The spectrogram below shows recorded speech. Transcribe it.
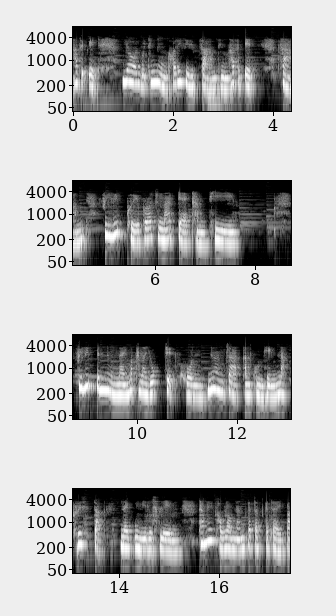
ห้าสิบเอ็ดยอห์นบทที่หนึ่งข้อที่สี่สิบสามถึงห้าสิบเอ็ดสาม ฟิลิปเผยพระวจนะแก่ขันที ฟิลิปเป็นหนึ่งในมัคคณายกเจ็ดคนเนื่องจากการข่มเหงหนักคริสตจักรในกรุงเยรูซาเล็มทำให้เขาเหล่านั้นกระจัดกระจายไป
